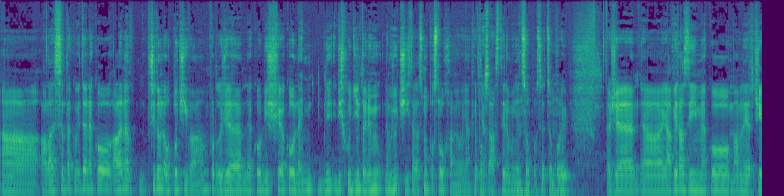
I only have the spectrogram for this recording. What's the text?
a, ale jsem takový ten jako, ale ne, přitom neodpočívám, protože jako když, jako ne, když chodím, tak nemůžu, nemůžu číst, tak mu poslouchám, jo, nějaké podcasty nebo něco, mm-hmm. prostě cokoliv. Mm-hmm. Takže já, já vyrazím, jako mám nejradši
